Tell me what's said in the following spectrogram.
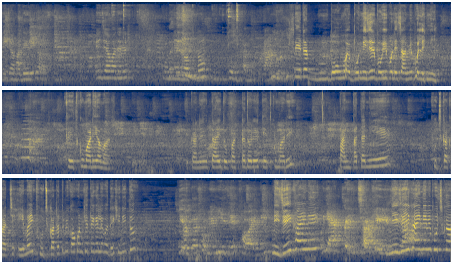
এই যে আমাদের এই যে আমাদের কন্যের রত্ন। খুব এটা বউ বউ- নিজের বই বলেছে আমি বলিনি। কেতকুমারী আমার। এখানেও তাই দোপাট্টা ধরে কেতকুমারী পান পাতা নিয়ে ফুচকা খাচ্ছে। এমাই ফুচকাটা তুমি কখন খেতে গেলে গো? দেখিনি তো? নিজেই খাইনি নিজেই খাইনি আমি ফুচকা?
